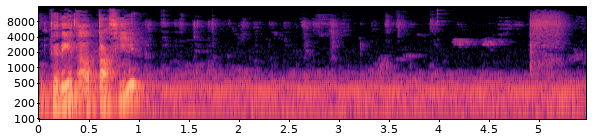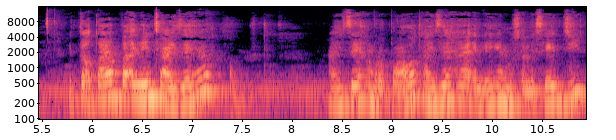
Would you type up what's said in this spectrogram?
ابتديت أقطع فيه. التقطيعات بقى اللي انت عايزاها عايزاها مربعات عايزاها اللي هي المثلثات دي.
